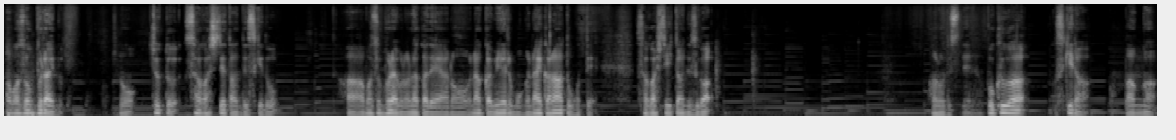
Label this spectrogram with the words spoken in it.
アマゾンプライムのちょっと探してたんですけど、アマゾンプライムの中であの、なんか見れるもんがないかなと思って探していたんですが、あのですね、僕が好きな漫画、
